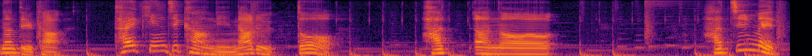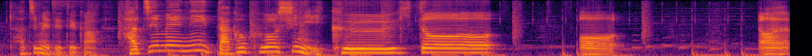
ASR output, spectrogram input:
なんていうか退勤時間になるとはあの初め初めてというか初めに打刻をしに行く人をあ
